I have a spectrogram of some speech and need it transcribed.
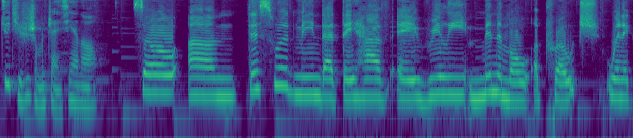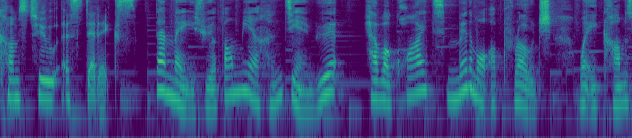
具体是什么展现呢？ So, um, this would mean that they have a really minimal approach when it comes to aesthetics. 在美学方面很简约，have a quite minimal approach when it comes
